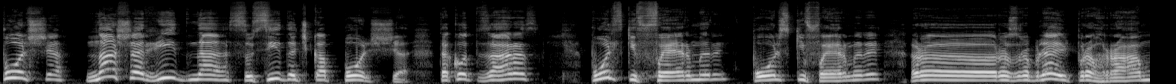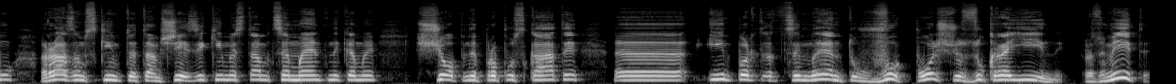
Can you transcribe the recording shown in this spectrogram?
Польща, наша рідна сусідочка Польща. Так от зараз польські фермери польські фермери розробляють програму разом з ким-то там, ще з якимись там цементниками, щоб не пропускати е, імпорт цементу в Польщу з України. Розумієте?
